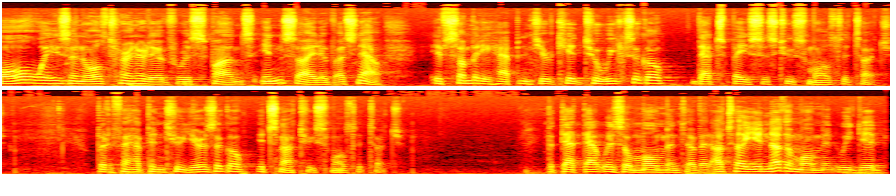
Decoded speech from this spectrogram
always an alternative response inside of us. Now, if somebody happened to your kid two weeks ago, that space is too small to touch. But if it happened two years ago, it's not too small to touch. But that, that was a moment of it. I'll tell you another moment we did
